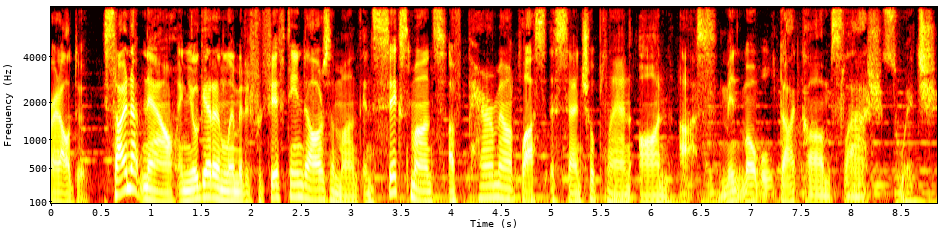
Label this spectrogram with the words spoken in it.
All right, I'll do it. Sign up now and you'll get unlimited for $15 a month in six months of Paramount Plus Essential Plan on us. Mintmobile.com slash switch.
